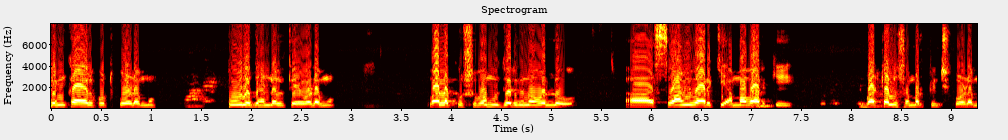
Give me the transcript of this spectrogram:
టెంకాయలు కొట్టుకోవడము పూల దండలు తేవడము. వాళ్ళకు శుభము జరిగిన వాళ్ళు ఆ, స్వామివారికి అమ్మవారికి బట్టలు సమర్పించుకోవడం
